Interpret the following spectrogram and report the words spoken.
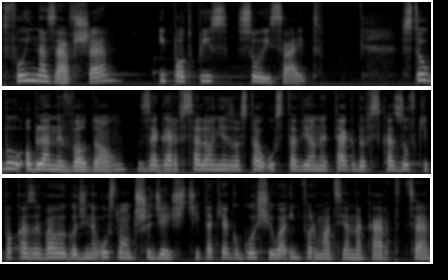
twój na zawsze i podpis suicide. Stół był oblany wodą, zegar w salonie został ustawiony tak, by wskazówki pokazywały godzinę 8.30, tak jak głosiła informacja na kartce.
